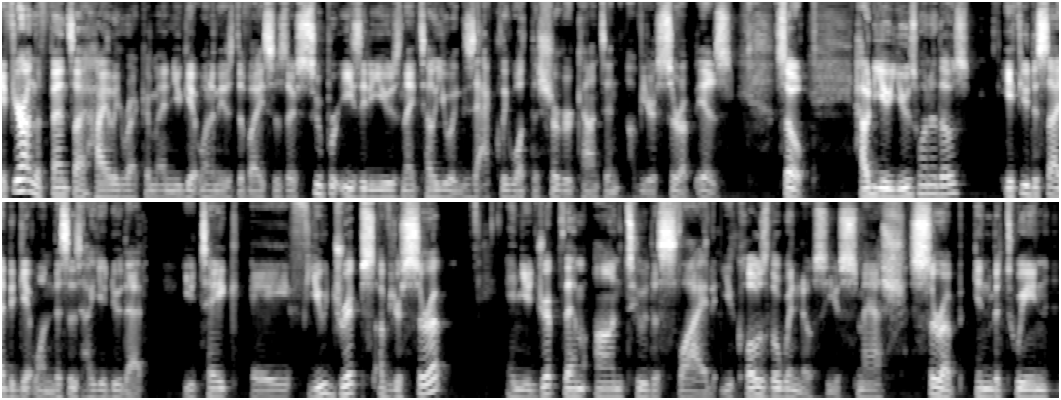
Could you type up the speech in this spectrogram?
if you're on the fence, I highly recommend you get one of these devices. They're super easy to use and they tell you exactly what the sugar content of your syrup is. So, how do you use one of those? If you decide to get one, this is how you do that. You take a few drips of your syrup and you drip them onto the slide. You close the window, so you smash syrup in between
